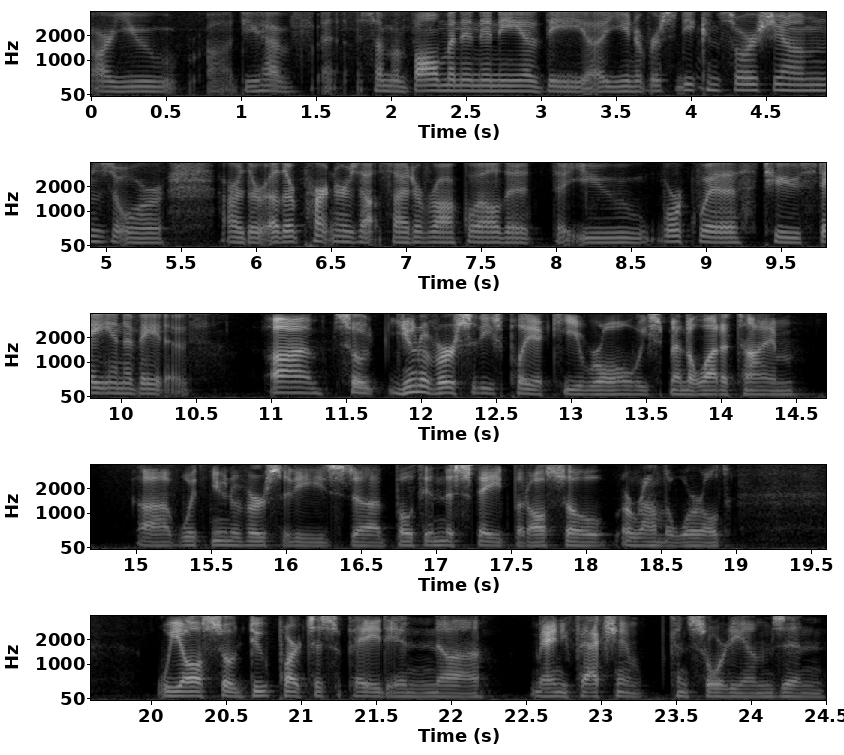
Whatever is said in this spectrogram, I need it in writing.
are you uh, do you have uh, some involvement in any of the uh, university consortiums, or are there other partners outside of Rockwell that that you work with to stay innovative? Um, so universities play a key role. We spend a lot of time uh, with universities, uh, both in the state but also around the world. We also do participate in uh, manufacturing consortiums and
